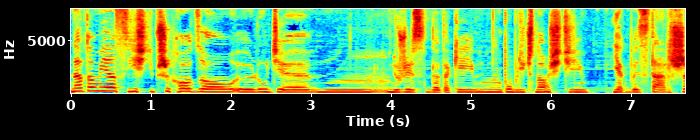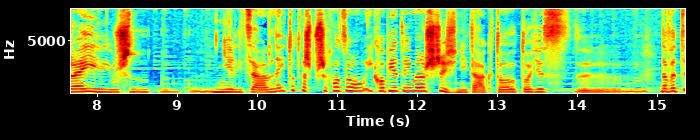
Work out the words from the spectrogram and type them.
Natomiast jeśli przychodzą y, ludzie, mm, już jest dla takiej mm, publiczności jakby starszej, już nielicealnej, to też przychodzą i kobiety, i mężczyźni. Tak, to, to jest y, nawet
